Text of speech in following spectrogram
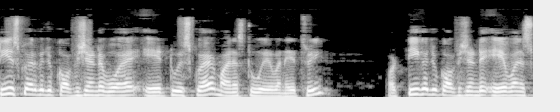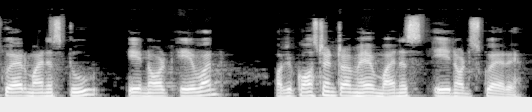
ٹی اسکوائر کا جو کوفیشنٹ ہے وہ ہے A two square minus two A one A three اور ٹی کا جو کوفیشنٹ ہے A one square minus two A naught A one اور جو کانسٹنٹ ٹرم ہے مائنس اے ناٹ اسکوائر ہے۔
